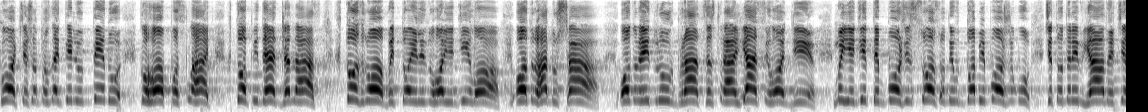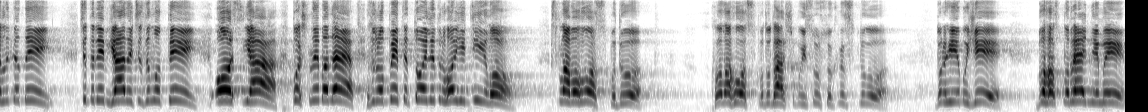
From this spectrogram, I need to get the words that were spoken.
хоче, щоб знайти людину, кого послать, хто піде для нас, хто зробить то і другое діло. О, дорога душа, о, дорогий друг, брат, сестра, я сьогодні. Ми діти Божі сосуди в домі Божому, чи то дерев'яний, чи глиняний. Чи дерев'яний, чи золотий. Ось я. Пошли мене зробити то і другое діло. Слава Господу! Хвала Господу нашому Ісусу Христу. Дорогі мої, благословенні ми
